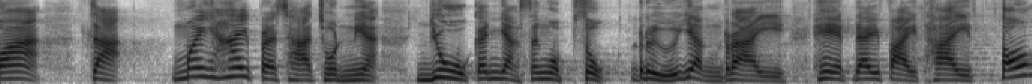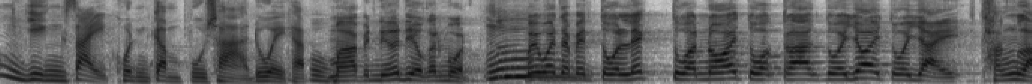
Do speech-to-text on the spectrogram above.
ว่าจะ ไม่ให้ประชาชนเนี่ยอยู่กันอย่างสงบสุขหรืออย่างไร เหตุใดฝ่ายไทยต้องยิงใส่คนกัมพูชาด้วยครับ มาเป็นเนื้อเดียวกันหมด ไม่ว่าจะเป็นตัวเล็กตัวน้อยตัวกลางตัวย่อยตัวใหญ่ทั้งหล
